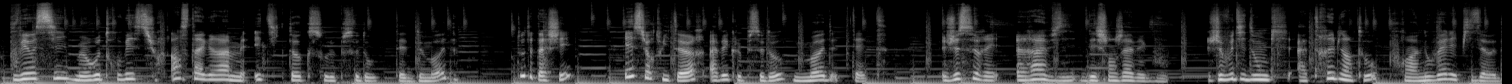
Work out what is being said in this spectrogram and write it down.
Vous pouvez aussi me retrouver sur Instagram et TikTok sous le pseudo Tête de Mode, tout attaché, et sur Twitter avec le pseudo Mode Tête. Je serai ravie d'échanger avec vous. Je vous dis donc à très bientôt pour un nouvel épisode.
